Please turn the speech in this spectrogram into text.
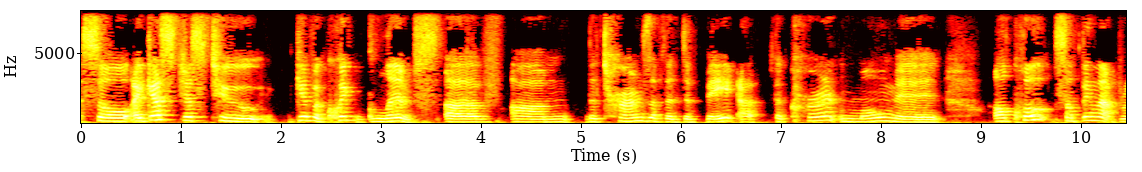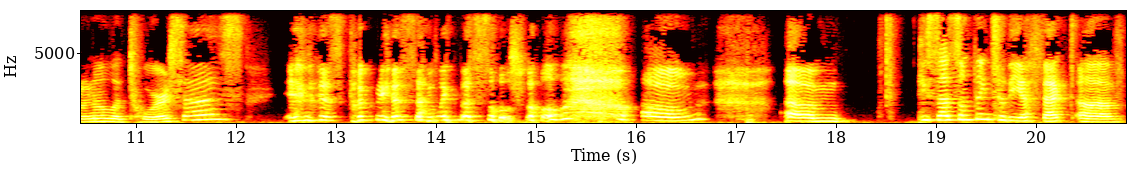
so I guess just to give a quick glimpse of um, the terms of the debate at the current moment, I'll quote something that Bruno Latour says in his book reassembling the social. Um, um, he says something to the effect of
